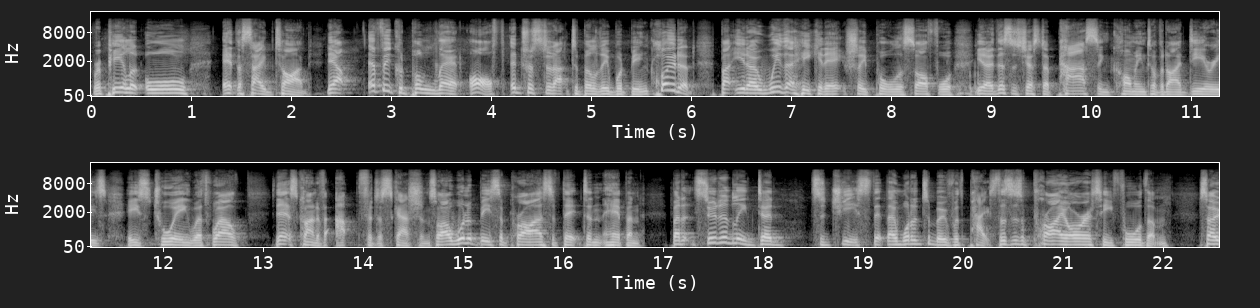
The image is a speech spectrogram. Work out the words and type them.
repeal it all at the same time. Now, if he could pull that off, interest deductibility would be included. But, you know, whether he could actually pull this off or, you know, this is just a passing comment of an idea he's, he's toying with, well, that's kind of up for discussion. So I wouldn't be surprised if that didn't happen. But it certainly did suggest that they wanted to move with pace. This is a priority for them. So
